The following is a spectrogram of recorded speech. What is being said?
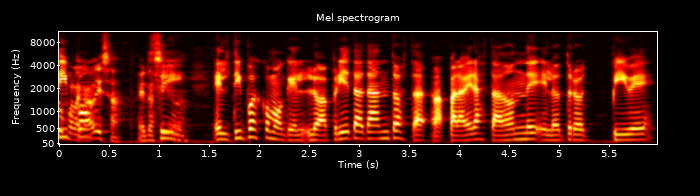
tipo. la cabeza, era así, sí, ¿no? el tipo es como que lo aprieta tanto hasta para ver hasta dónde el otro pibe.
